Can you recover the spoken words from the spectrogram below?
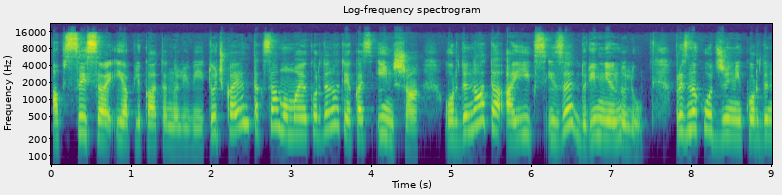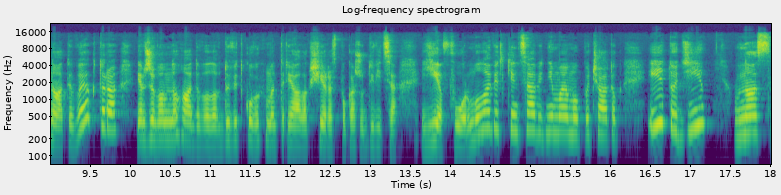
абсциса і апліката нульові. Точка N так само має координати якась інша ордината, а X і Z дорівнює нулю. При знаходженні координати вектора, я вже вам нагадувала в довідкових матеріалах, ще раз покажу, дивіться, є формула від кінця, віднімаємо початок, і тоді в нас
